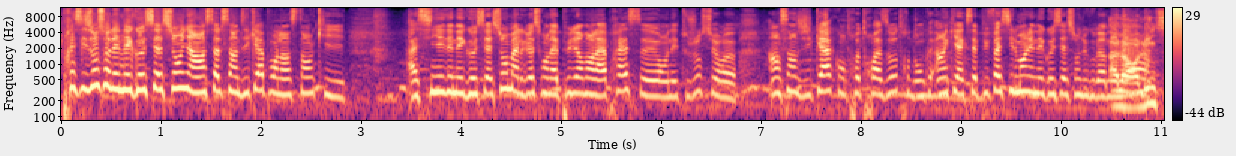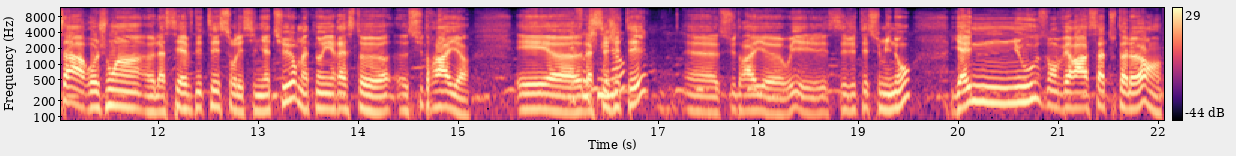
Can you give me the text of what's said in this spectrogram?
précision sur les négociations, il y a un seul syndicat pour l'instant qui a signé des négociations, malgré ce qu'on a pu lire dans la presse, euh, on est toujours sur euh, un syndicat contre trois autres, donc un qui accepte plus facilement les négociations du gouvernement. Alors l'UNSA a rejoint la CFDT sur les signatures. Maintenant il reste Sudrail et euh, la. CGT. Euh, Sudrail, euh, oui, et CGT Cheminot. Il y a une news, on verra ça tout à l'heure,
